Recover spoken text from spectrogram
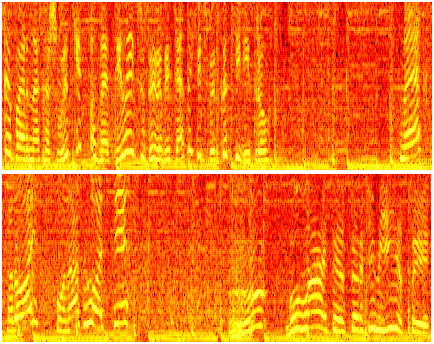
Тепер наша швидкість 1,4 від швидкості вітру. Некс, Рой, у нас гості! Бувайте, серфінгісти!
